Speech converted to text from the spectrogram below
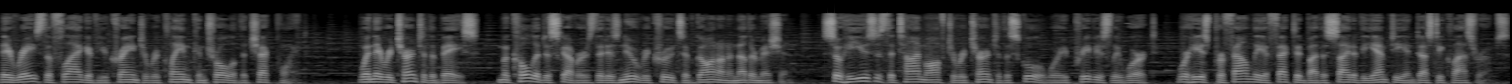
they raise the flag of Ukraine to reclaim control of the checkpoint. When they return to the base, Mykola discovers that his new recruits have gone on another mission, so he uses the time off to return to the school where he previously worked, where he is profoundly affected by the sight of the empty and dusty classrooms.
